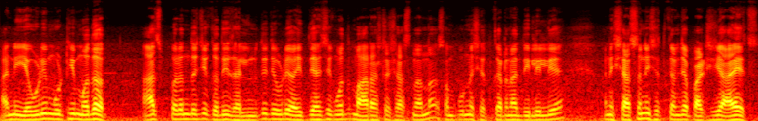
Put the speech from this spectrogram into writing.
आणि एवढी मोठी मदत आजपर्यंतची कधी झाली नव्हती तेवढी ऐतिहासिक मदत महाराष्ट्र शासनानं संपूर्ण शेतकऱ्यांना दिलेली आहे आणि शासनही शेतकऱ्यांच्या पाठीशी आहेच.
